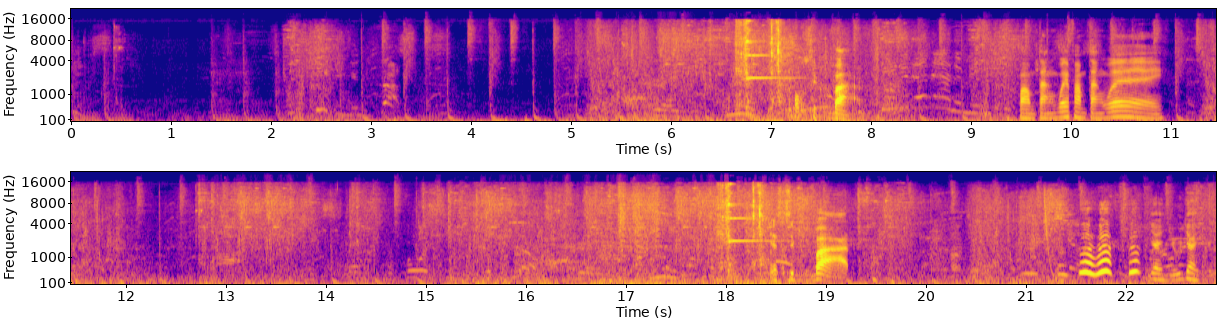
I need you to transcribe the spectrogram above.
peace. Seeking in vast. 60 บาทฟาร์มตังค์เว้ยฟาร์มตังค์เว้ย เจ็ดสิบบาท อย่าหิวอย่าหิว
